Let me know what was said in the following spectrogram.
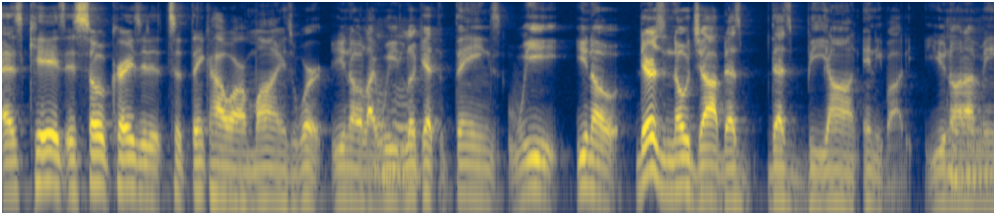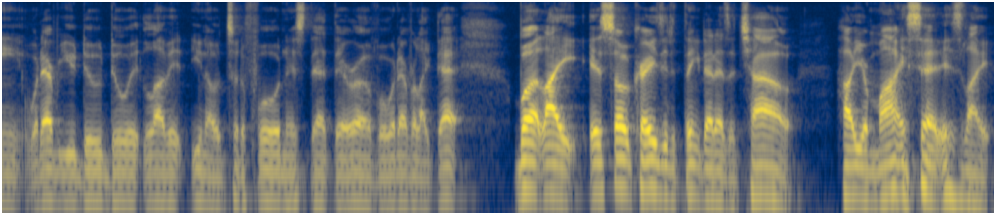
as kids, it's so crazy to, to think how our minds work. You know, like we mm-hmm. look at the things we, you know, there's no job that's that's beyond anybody. You know what I mm-hmm. mean? Whatever you do, do it, love it. You know, to the fullness that thereof, or whatever like that. But like, it's so crazy to think that as a child, how your mindset is like.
